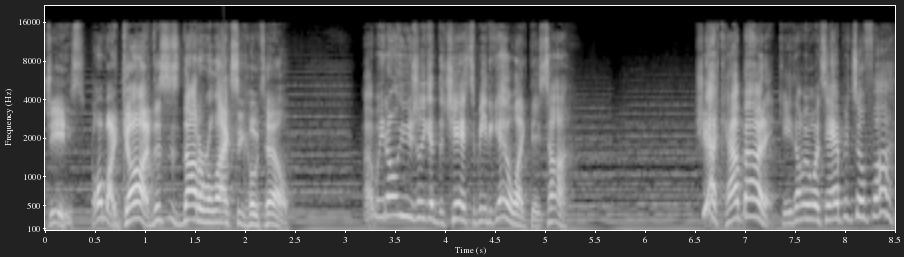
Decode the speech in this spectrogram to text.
Jeez. Oh my god, this is not a relaxing hotel. Uh, we don't usually get the chance to be together like this, huh? Chuck, how about it? Can you tell me what's happened so far?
